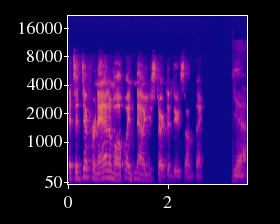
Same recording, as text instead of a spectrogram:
it's a different animal when now you start to do something. Yeah,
